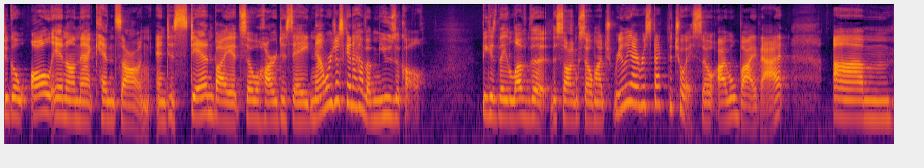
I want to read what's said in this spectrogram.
to go all in on that ken song and to stand by it so hard to say now we're just going to have a musical. Because they love the the song so much. Really i respect the choice so i will buy that. Um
